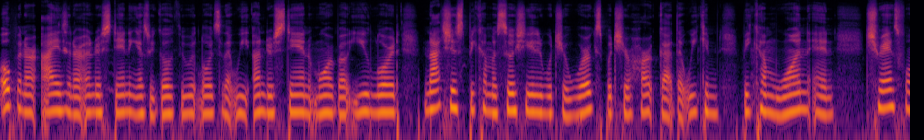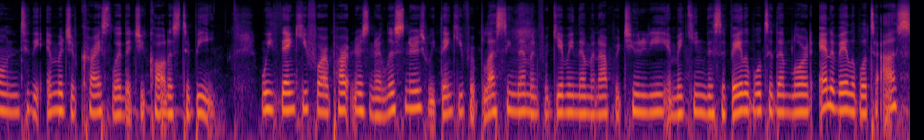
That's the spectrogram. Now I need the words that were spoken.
open our eyes and our understanding as we go through it, Lord, so that we understand more about you, Lord. Not just become associated with your works, but your heart, God, that we can become one and transformed into the image of Christ, Lord, that you called us to be. We thank you for our partners and our listeners. We thank you for blessing them and for giving them an opportunity and making this available to them, Lord, and available to us.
